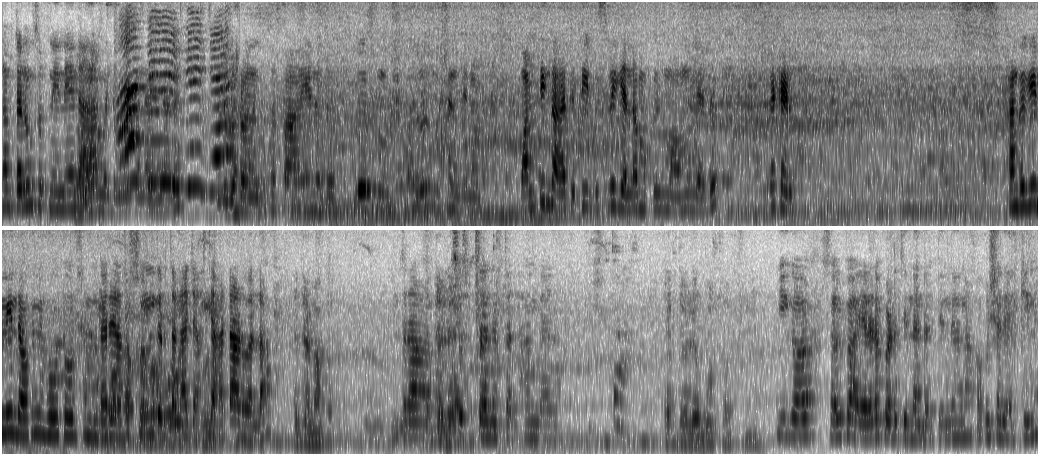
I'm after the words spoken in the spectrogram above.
ನಮ್ಮ ತನಗೆ ಸ್ವಲ್ಪ ನೀನೇನು ಆರಾಮಿಲ್ಲ ಸ್ವಲ್ಪ ಏನದು ಲೂಸ್ ಮೋಷನ್ ಲೂಸ್ ಮೋಷನ್ ಇದೆ ನೋಡಿ. ವಾಮಿಟಿಂಗ್ ಆಗತೈತಿ ಬಿಸಿಲಿಗೆ ಎಲ್ಲ ಮಕ್ಳಿಗೆ ಮಾಮೂಲಿ ಅದು. ಕಟ್ಟಾಡು ಹಾಗಾಗಿ ನೀನು ದವಾಖಾನೆ ಹೋಗಿ ತೋರಿಸ್ಕೊಂಬಂದಾರೆ ಅದು ಸುಂದಿರ್ತಾನ ಜಾಸ್ತಿ ಆಟ ಆಡುವಲ್ಲ. ಒಂಥರ ಸುಸ್ತಾಗಿರ್ತಲ್ಲ ಹಂಗಾಗಿ ಈಗ ಸ್ವಲ್ಪ ಎರಡು ಪಡು ತಿಂದನ್ರಿ ತಿಂದ ಔಷಧಿ ಹಾಕೀನಿ.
